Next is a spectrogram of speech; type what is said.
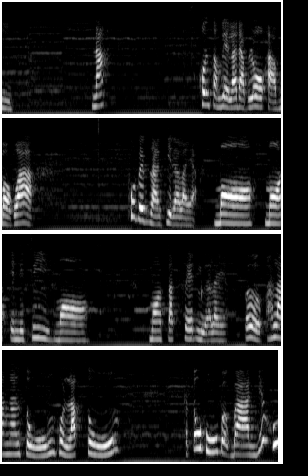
ดีๆนักคนสำเร็จระดับโลกค่ะ บอกว่า พูดเป็นภาษาอังกฤษอะไรอะ more more energy more more success หรืออะไร เออ พลังงานสูง ผลลัพธ์สูง กระตู้หูเบิกบานเย้ฮู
